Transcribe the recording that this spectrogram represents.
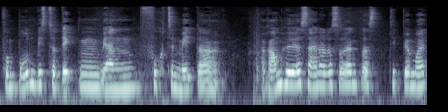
vom Boden bis zur Decken werden 15 Meter Raumhöhe sein oder so irgendwas, tippe ich mal.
